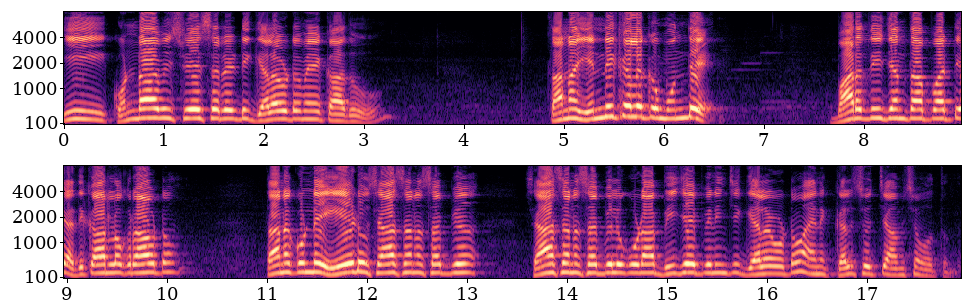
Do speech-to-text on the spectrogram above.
ఈ కొండా విశ్వేశ్వరరెడ్డి గెలవటమే కాదు తన ఎన్నికలకు ముందే భారతీయ జనతా పార్టీ అధికారంలోకి రావటం తనకుండే ఏడు శాసనసభ్యు శాసనసభ్యులు కూడా బీజేపీ నుంచి గెలవటం ఆయనకు కలిసి వచ్చే అంశం అవుతుంది.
